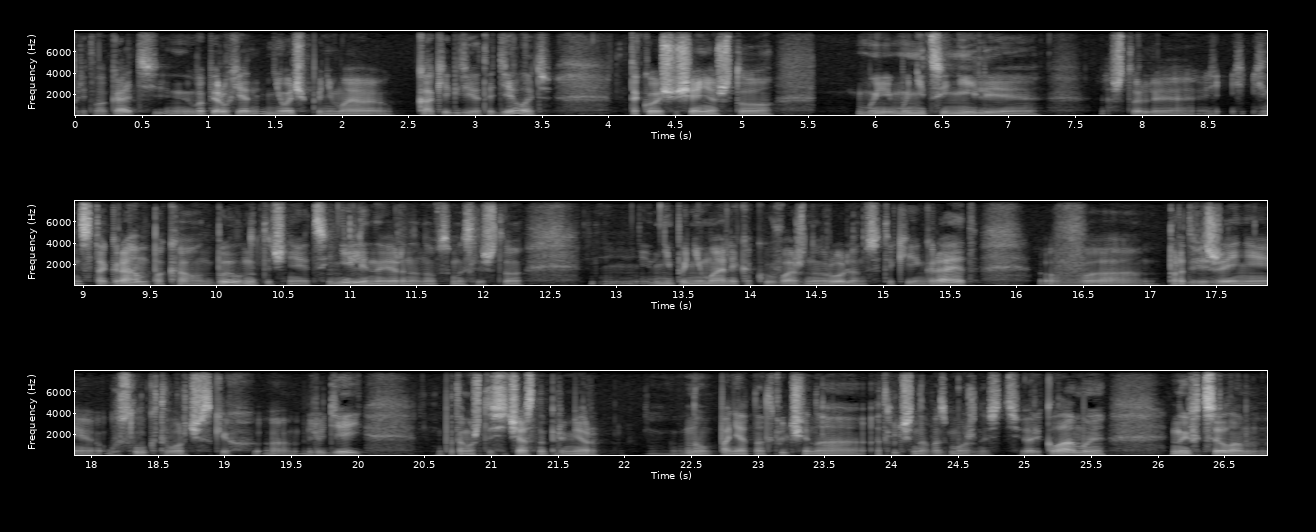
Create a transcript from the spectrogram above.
предлагать. Во-первых, я не очень понимаю, как и где это делать. Такое ощущение, что мы, мы не ценили, что ли, Инстаграм, пока он был. Ну, точнее, ценили, наверное, но в смысле, что не понимали, какую важную роль он все-таки играет в продвижении услуг творческих э, людей. Потому что сейчас, например, ну, понятно, отключена, отключена возможность рекламы. Ну и в целом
